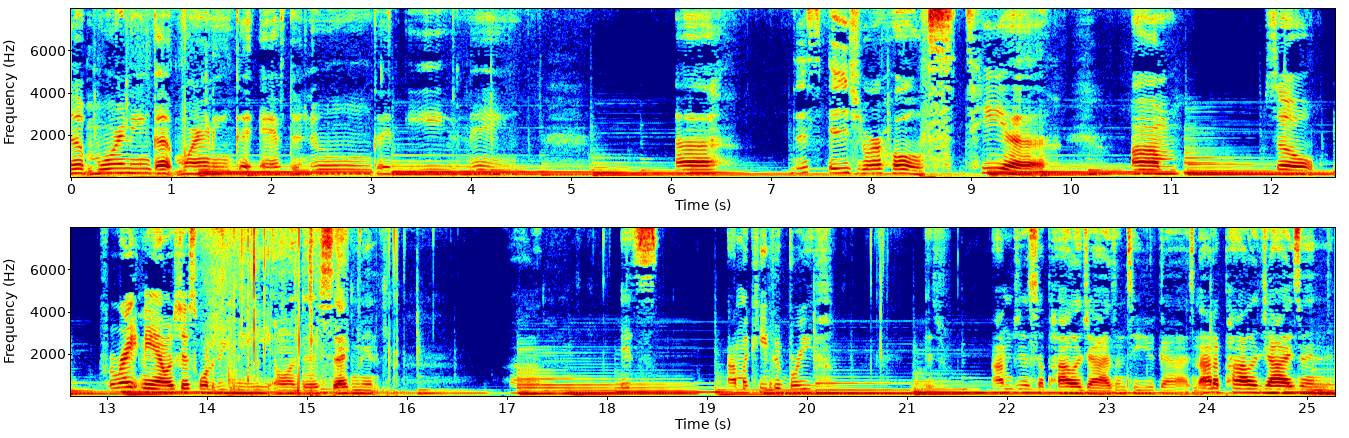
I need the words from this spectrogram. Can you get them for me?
Good morning, good morning, good afternoon, good evening. Uh this is your host, Tia. Um so for right now it's just going to be me on this segment. Um it's I'm going to keep it brief. It's, I'm just apologizing to you guys. Not apologizing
